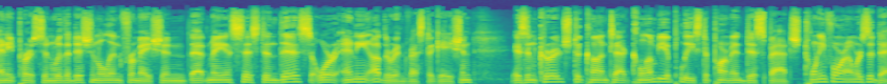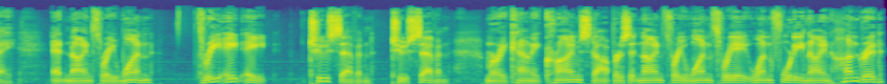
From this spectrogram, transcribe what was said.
Any person with additional information that may assist in this or any other investigation is encouraged to contact Columbia Police Department Dispatch 24 hours a day at 931 388 2727. Maury County Crime Stoppers at 931 381 4900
